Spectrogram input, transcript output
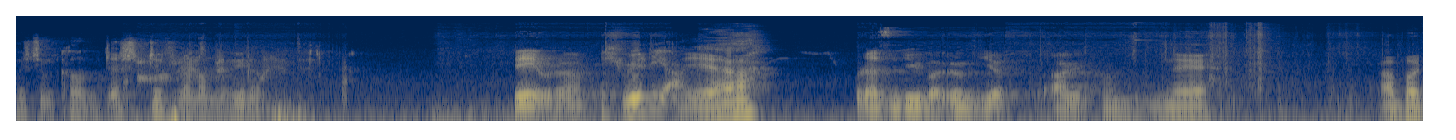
Bestimmt kommt der Stifler nochmal wieder. B, oder? Ich will die AK. Ja, Oder sind die über irgendwie auf A gekommen? nee. Aber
